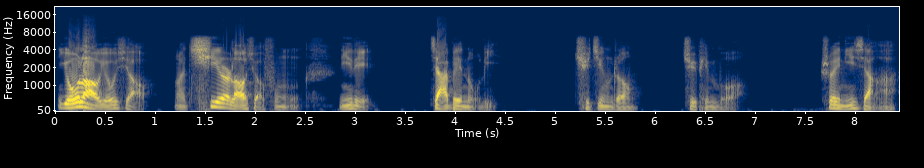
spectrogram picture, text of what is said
有老有小啊，妻儿老小父母，你得加倍努力去竞争，去拼搏。所以你想啊，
